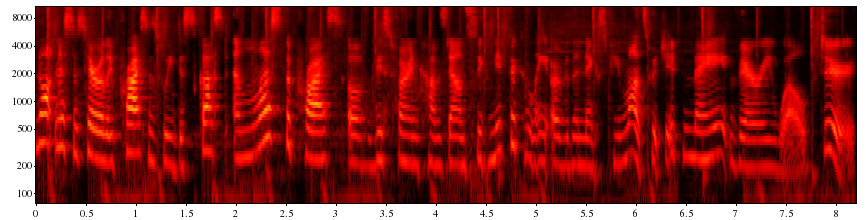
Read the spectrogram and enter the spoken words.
not necessarily prices we discussed unless the price of this phone comes down significantly over the next few months, which it may very well do.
